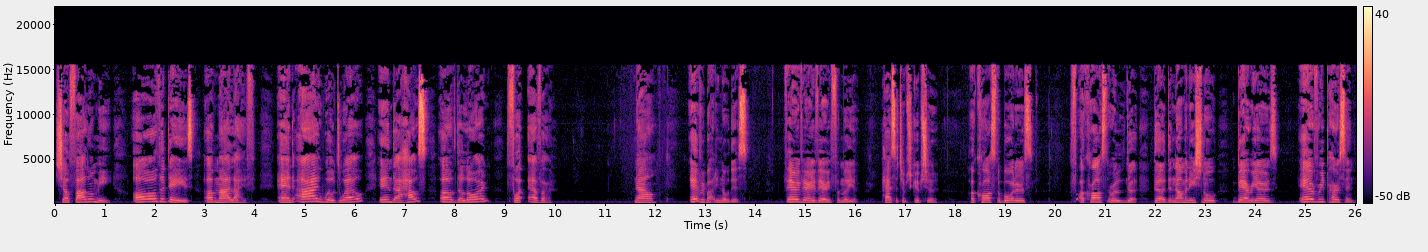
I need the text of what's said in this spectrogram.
shall follow me all the days of my life, and I will dwell in the house of the Lord forever. Now, everybody know this. Very, very, very familiar passage of scripture across the borders, across the, the, the denominational barriers. Every person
